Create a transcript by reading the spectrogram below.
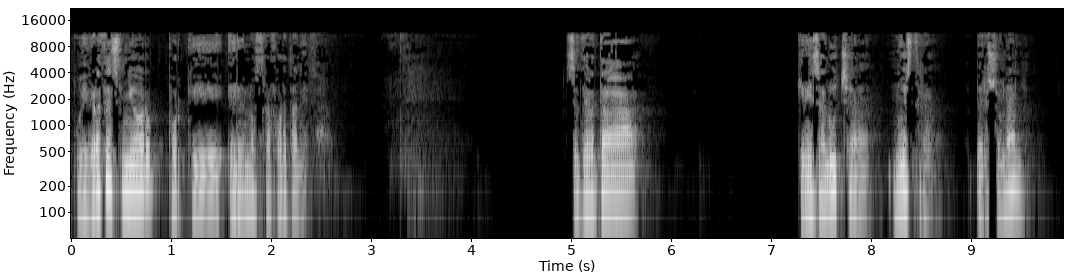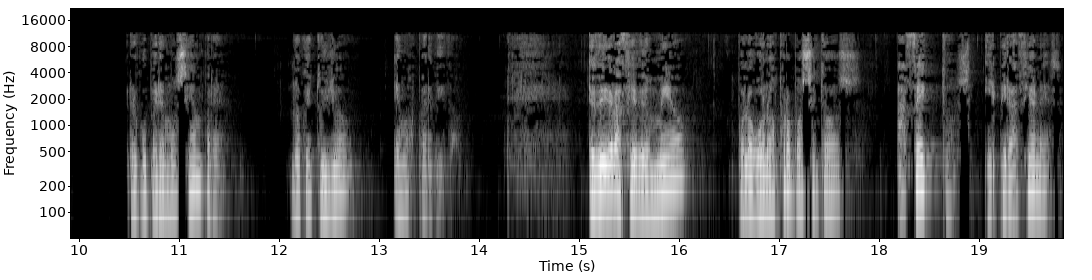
Pues gracias Señor porque eres nuestra fortaleza. Se trata que en esa lucha nuestra, personal, recuperemos siempre lo que tú y yo hemos perdido. Te doy gracias, Dios mío, por los buenos propósitos, afectos, inspiraciones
